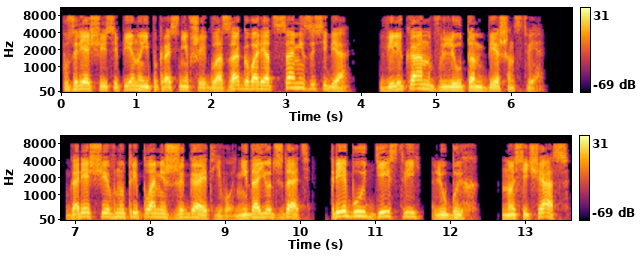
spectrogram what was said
пузырящаяся пена и покрасневшие глаза говорят сами за себя. Великан в лютом бешенстве. Горящее внутри пламя сжигает его, не дает ждать, требует действий любых. Но сейчас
